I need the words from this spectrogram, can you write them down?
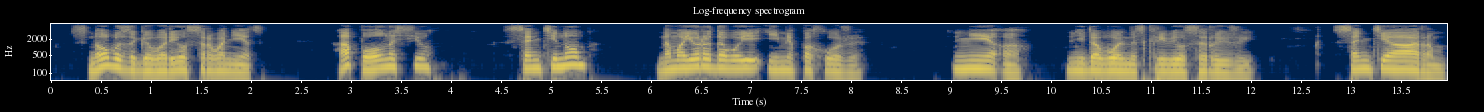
— снова заговорил сорванец. «А полностью?» Сантином на мое родовое имя похоже. Не-а, недовольно скривился рыжий. Сантиаром.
